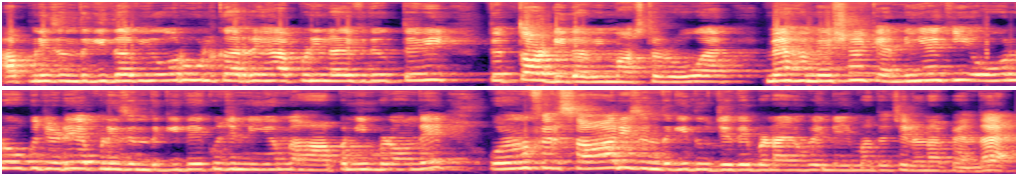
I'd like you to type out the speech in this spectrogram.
ਆਪਣੀ ਜ਼ਿੰਦਗੀ ਦਾ ਵੀ ਉਹ ਰੂਲ ਕਰ ਰਿਹਾ ਆਪਣੀ ਲਾਈਫ ਦੇ ਉੱਤੇ ਵੀ ਤੇ ਤੁਹਾਡੀ ਦਾ ਵੀ ਮਾਸਟਰ ਉਹ ਹੈ। ਮੈਂ ਹਮੇਸ਼ਾ ਕਹਿੰਨੀ ਆ ਕਿ ਉਹ ਲੋਕ ਜਿਹੜੇ ਆਪਣੀ ਜ਼ਿੰਦਗੀ ਦੇ ਕੁਝ ਨਿਯਮ ਆਪ ਨਹੀਂ ਬਣਾਉਂਦੇ, ਉਹਨਾਂ ਨੂੰ ਫਿਰ ਸਾਰੀ ਜ਼ਿੰਦਗੀ ਦੂਜੇ ਦੇ ਬਣਾਏ ਹੋਏ ਨਿਯਮਾਂ ਤੇ ਚੱਲਣਾ ਪੈਂਦਾ ਹੈ।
